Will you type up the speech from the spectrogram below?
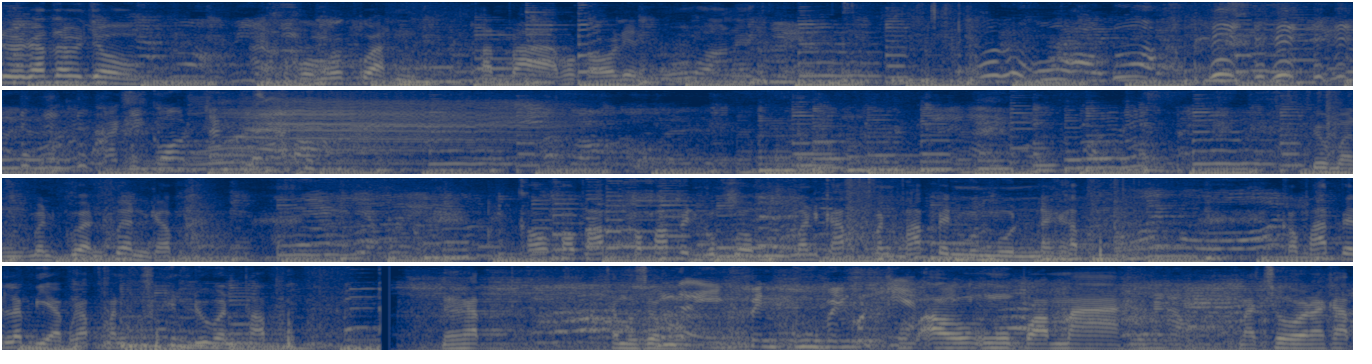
ดูครับท่านผู้ชม ผมก็กวนพันผ้าพวกเขาเล่น โอ้ยอูออกตัวมากี่ก่อนจังดูมันมันกวนเพื่อนครับเขาเขาพับเขาพับเป็นกลมๆมันครับมันพับเป็นมุนๆนะครับเขาพับเป็นระเบียบครับ มันดูมันพับนะครับท่านผู้ชมมึงเองเป็นกูเป็นคนผแก่มเอางูปลอมมามาโชว์นะครับ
